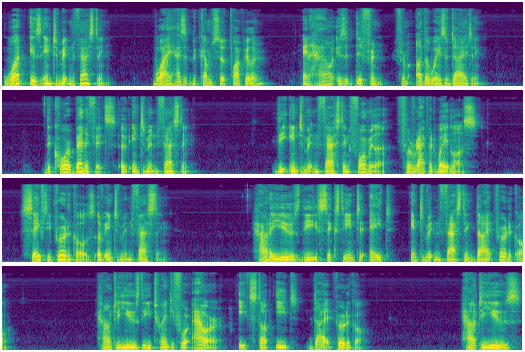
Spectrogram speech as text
What is intermittent fasting? Why has it become so popular? And how is it different from other ways of dieting? The core benefits of intermittent fasting. The intermittent fasting formula for rapid weight loss. Safety protocols of intermittent fasting. How to use the 16 to 8 intermittent fasting diet protocol. How to use the 24 hour Eat Stop Eat diet protocol how to use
